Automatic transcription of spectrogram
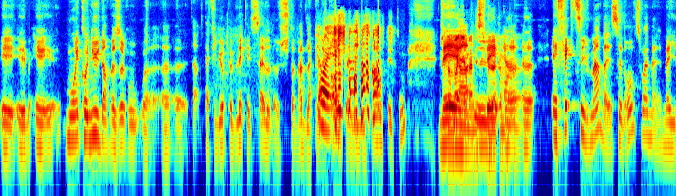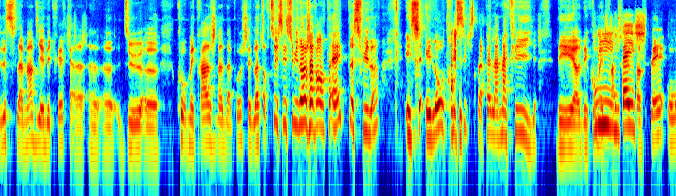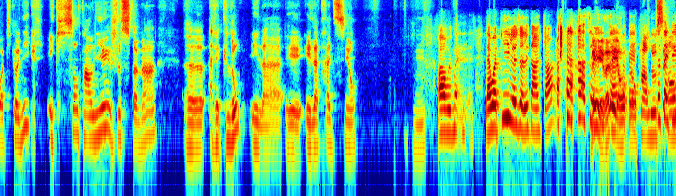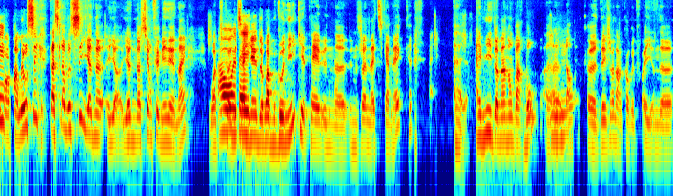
est, moins connu dans mesure où ta, figure publique est celle justement de la pédagogie, de et tout. Mais effectivement, ben, c'est drôle, tu vois, Maïlis Flamand vient d'écrire euh, euh, euh, du court-métrage Nadapouche et de la tortue. C'est celui-là, j'avais en tête celui-là. Et, et l'autre aussi qui s'appelle À ma fille, des, des courts-métrages oui, fait au Wapikoni et qui sont en lien justement avec l'eau et la, et, et la tradition. Mm. Ah oui, mais la WAPI, là, je l'ai dans le cœur. oui, oui, oui, on, on, parle aussi, on en parler aussi. Parce que là aussi, il y a une, il y a, il y a une notion féminine. Hein? ah, oui, ça ben vient de Wabugoni, qui était une, une jeune Atikamek, euh, amie de Manon Barbeau. Euh, mm-hmm. Donc, euh, déjà, là, encore une fois, il y a une,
